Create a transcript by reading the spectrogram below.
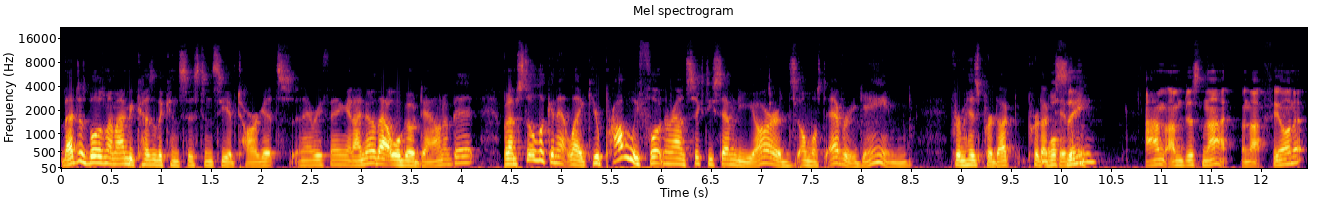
That just blows my mind because of the consistency of targets and everything. And I know that will go down a bit, but I'm still looking at like you're probably floating around 60, 70 yards almost every game from his product We'll productivity. see. I'm I'm just not. I'm not feeling it.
